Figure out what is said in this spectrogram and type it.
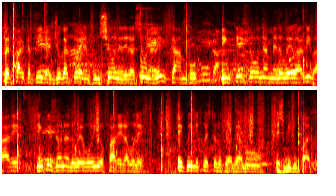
per far capire al giocatore in funzione della zona del campo in che zona mi doveva arrivare, in che zona dovevo io fare la volée e quindi questo è lo che abbiamo sviluppato.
